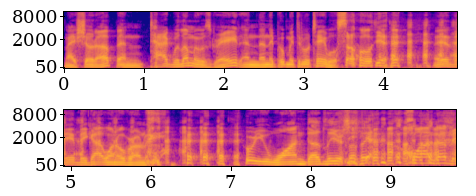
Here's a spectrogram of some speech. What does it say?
And I showed up and tagged with them. It was great. And then they put me through a table. So yeah, they, they, got one over on me. Who are you, Juan Dudley or something? Juan Dudley.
